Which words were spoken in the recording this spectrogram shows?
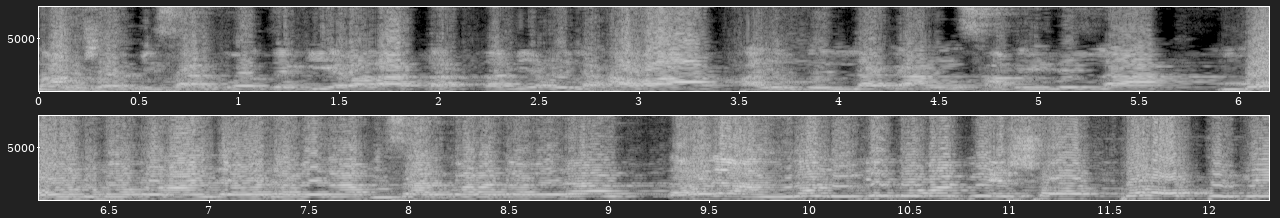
মানুষের বিচার করতে গিয়ে মন দেওয়া যাবে না, বিচার করা যাবে না। তাহলে আল্লাহ নিজে তোমাকে সব পথ থেকে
